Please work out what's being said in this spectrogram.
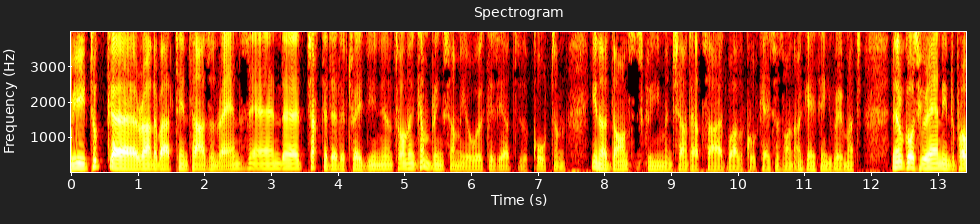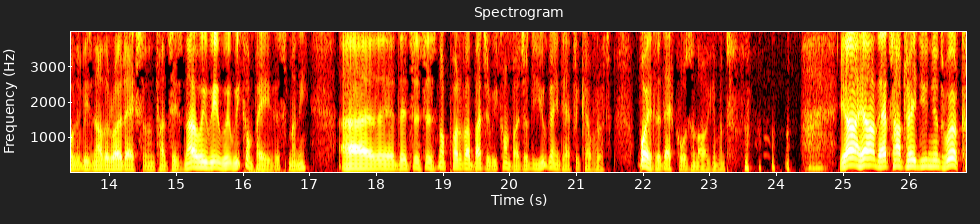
we took uh, around about 10,000 rands and uh, chucked it at a trade union and told them, come bring some of your workers out to the court and, you know, dance and scream and shout outside while the court case is on. Okay, thank you very much. Then, of course, we ran into problems with another road accident fund says, no, we, we, we, we can't pay this money. Uh, this, is not part of our budget. We can't budget. You're going to have to cover it. Boy, did that cause an argument. yeah, yeah, that's how trade unions work.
